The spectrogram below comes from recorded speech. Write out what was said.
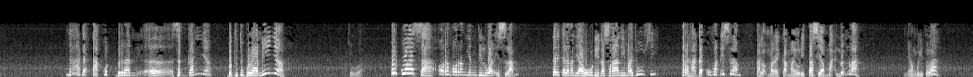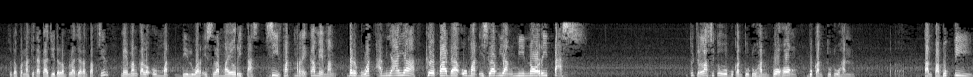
Nggak ada takut berani, uh, segannya, begitu beraninya Coba. Berkuasa orang-orang yang di luar Islam dari kalangan Yahudi, Nasrani, Majusi terhadap umat Islam. Kalau mereka mayoritas ya maklumlah. Yang begitulah. Sudah pernah kita kaji dalam pelajaran tafsir, memang kalau umat di luar Islam mayoritas, sifat mereka memang berbuat aniaya kepada umat Islam yang minoritas. Itu jelas itu bukan tuduhan bohong, bukan tuduhan tanpa bukti.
